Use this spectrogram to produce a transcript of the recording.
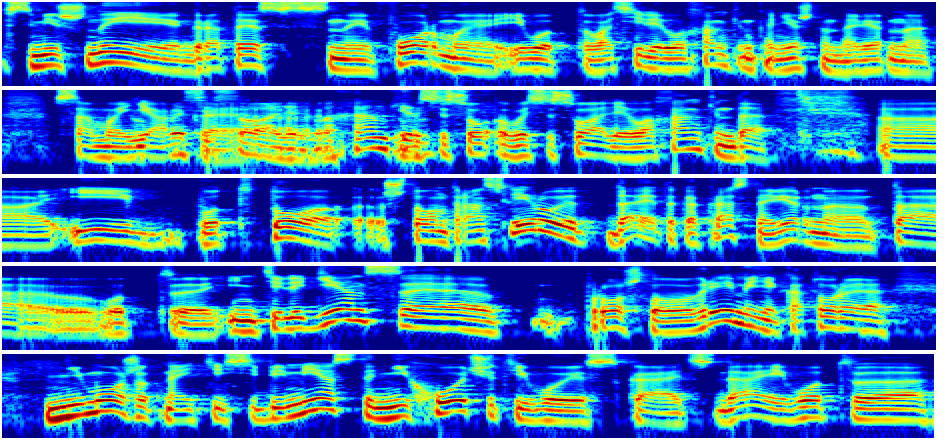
смешные, гротескные формы. И вот Василий Лоханкин, конечно, наверное, самая яркая. Васисуалий Лоханкин. Васисуалий Лоханкин, да. А, и вот то, что он транслирует, да, это как раз, наверное, та вот интеллигенция прошлого времени, которая не может найти себе место, не хочет его искать, да, и вот э,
